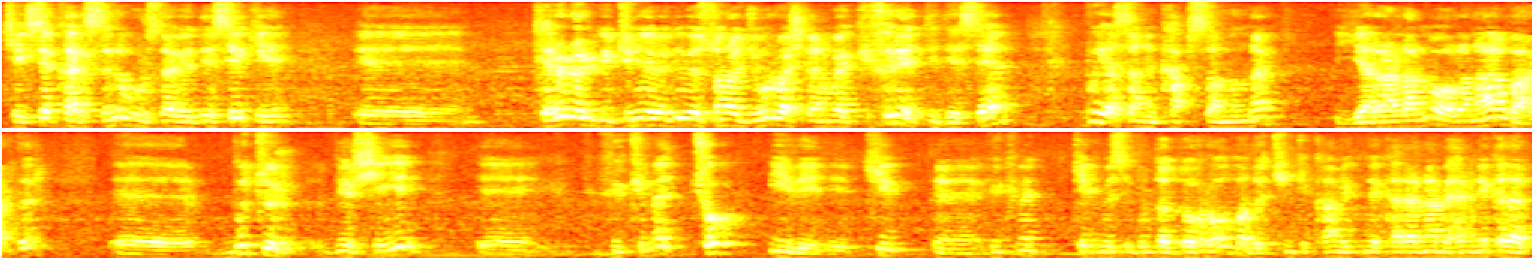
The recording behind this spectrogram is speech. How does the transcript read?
çekse karısını vursa ve dese ki e, terör örgütünü övdü ve sonra Cumhurbaşkanı'na küfür etti dese bu yasanın kapsamında yararlanma olanağı vardır. E, bu tür bir şeyi e, hükümet çok iyi verir ki e, hükümet kelimesi burada doğru olmadı çünkü kanun kararname her ne kadar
